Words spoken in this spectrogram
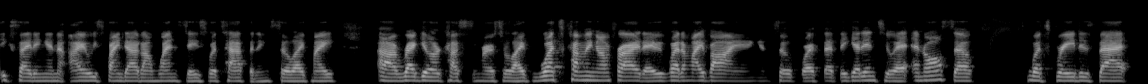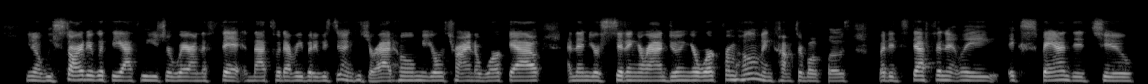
exciting. And I always find out on Wednesdays what's happening. So like my uh, regular customers are like, what's coming on Friday? What am I buying? And so forth, that they get into it. And also, what's great is that you know we started with the athleisure wear and the fit and that's what everybody was doing because you're at home you're trying to work out and then you're sitting around doing your work from home in comfortable clothes. But it's definitely expanded to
